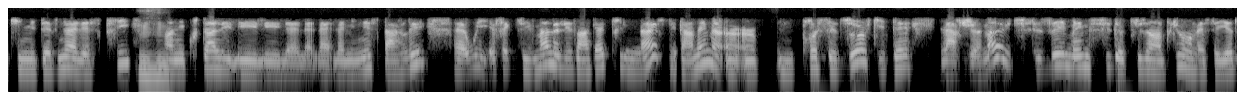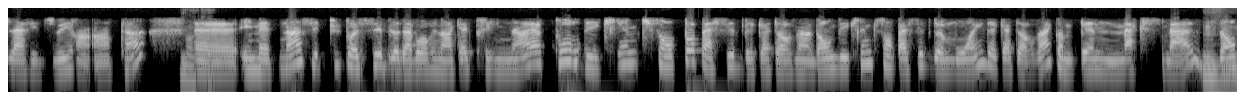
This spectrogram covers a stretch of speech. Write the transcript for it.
qui m'était venu à l'esprit mhm. en écoutant les, les, la, la, la, ministre parler. Euh, oui, effectivement, là, les enquêtes préliminaires, c'est quand même un, une procédure qui était largement utilisée, même si de plus en plus on essayait de la réduire en, temps. Euh, et maintenant, c'est plus possible d'avoir une enquête préliminaire pour des crimes qui sont pas passibles de 14 ans. Donc, des crimes qui sont passibles de moins de 14 ans, comme peine maximale, mhm. disons,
